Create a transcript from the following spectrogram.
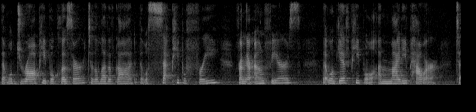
that will draw people closer to the love of God, that will set people free from their own fears, that will give people a mighty power to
